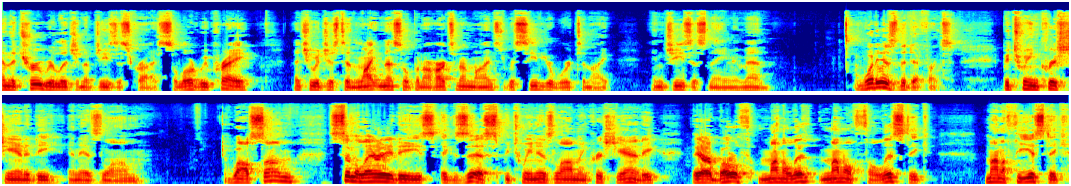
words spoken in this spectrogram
and the true religion of Jesus Christ. So, Lord, we pray that you would just enlighten us, open our hearts and our minds to receive your word tonight. In Jesus' name, amen. What is the difference between Christianity and Islam? While some similarities exist between Islam and Christianity, they are both monotheistic, monotheistic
